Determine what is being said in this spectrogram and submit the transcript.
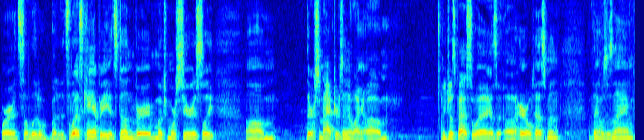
where it's a little, but it's less campy. It's done very much more seriously. Um, there are some actors in it like um, who just passed away as uh, Harold Hesseman, I think was his name.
